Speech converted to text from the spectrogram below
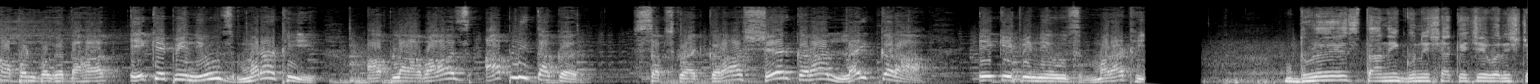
आपण बघत आहात एकेपी न्यूज मराठी. आपला आवाज आपली ताकद. सबस्क्राईब करा शेअर करा लाईक करा. एकेपी न्यूज मराठी. धुळे स्थानिक गुन्हे शाखेचे वरिष्ठ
